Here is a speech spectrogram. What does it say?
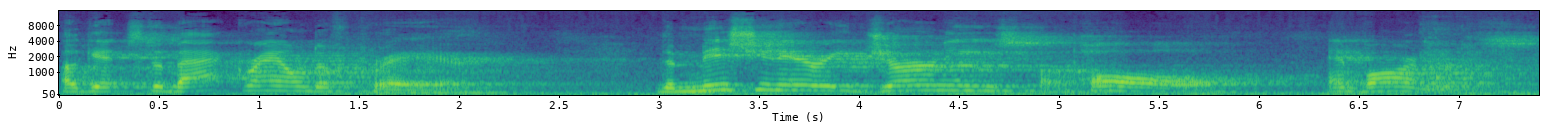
against the background of prayer, the missionary journeys of Paul and Barnabas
